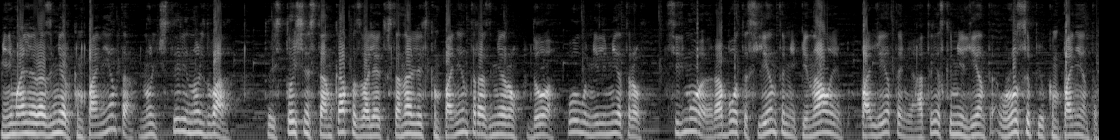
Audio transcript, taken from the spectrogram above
Минимальный размер компонента 0,4-0,2, то есть точность станка позволяет устанавливать компоненты размером до полумиллиметров. Седьмое. Работа с лентами, пеналами, палетами, отрезками лент, россыпью компонентов.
